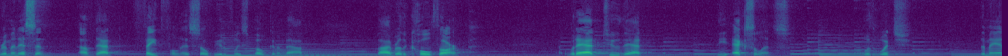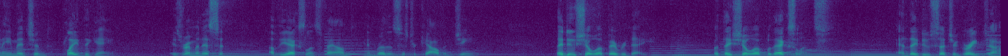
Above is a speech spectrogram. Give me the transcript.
reminiscent of that faithfulness so beautifully spoken about by Brother Coltharp. I would add to that the excellence with which the man he mentioned played the game is reminiscent of the excellence found in Brother and Sister Calvin Jean. They do show up every day but they show up with excellence and they do such a great job.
